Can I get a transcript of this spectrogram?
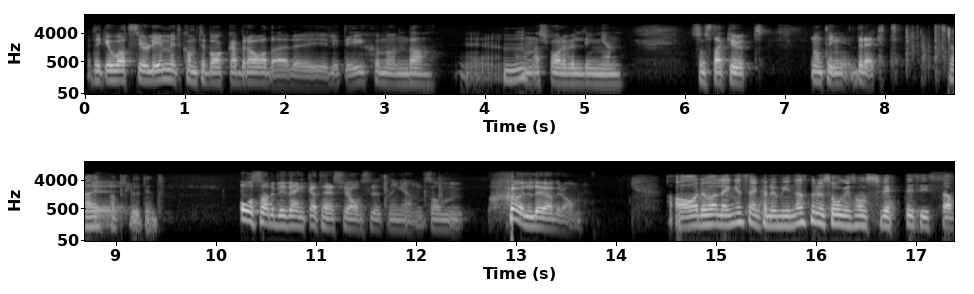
Jag tycker What's Your Limit kom tillbaka bra där, lite i skymundan. Eh, mm. Annars var det väl ingen som stack ut någonting direkt. Nej, eh, absolut inte. Och så hade vi Venkatesh i avslutningen som sköljde över dem. Ja, det var länge sedan. Kan du minnas när du såg en sån svettig sista,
